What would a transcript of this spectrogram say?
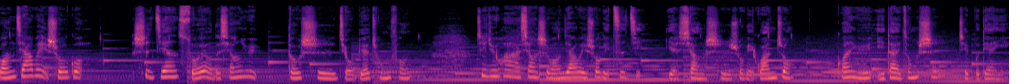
王家卫说过：“世间所有的相遇都是久别重逢。”这句话像是王家卫说给自己，也像是说给观众。关于《一代宗师》这部电影，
